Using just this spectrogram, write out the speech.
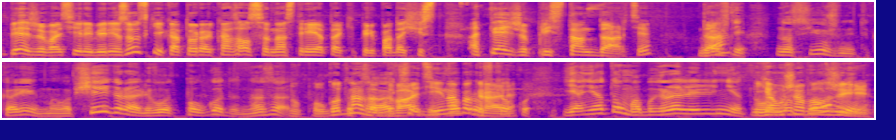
Опять же, Василий Березуцкий, который оказался на острие атаки при подаче, опять же, при стандарте. Да? Подожди, но с Южной Кореей мы вообще играли вот полгода назад. Ну, полгода Так, назад, а чё 2-1 тут вопрос обыграли. какой? Я не о том, обыграли или нет. Но Я уже в помним, Алжире.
